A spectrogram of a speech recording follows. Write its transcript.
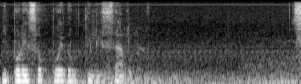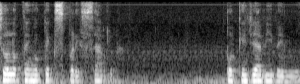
Y por eso puedo utilizarla. Solo tengo que expresarla porque ya vive en mí.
